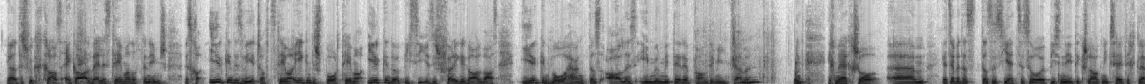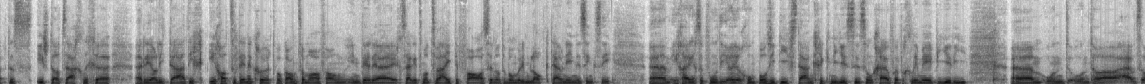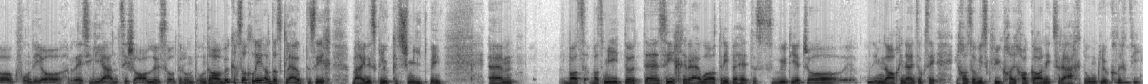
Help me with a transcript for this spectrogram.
Ja, das ist wirklich krass. Egal welches Thema das du nimmst, es kann irgendein Wirtschaftsthema, irgendein Sportthema, irgendetwas sein. Es ist völlig egal was. Irgendwo hängt das alles immer mit der Pandemie zusammen. Mhm. Und ich merke schon, ähm, jetzt eben, dass, dass es jetzt so etwas Niedergeschlagenes hat, ich glaube, das ist tatsächlich eine, eine Realität. Ich, ich habe zu denen gehört, die ganz am Anfang in der, äh, ich sage jetzt mal, zweiten Phase, oder, wo wir im Lockdown innen sind, ähm, ich habe eigentlich so gefunden, ja, ja, komm, positives Denken, genieße es und kaufe einfach ein bisschen mehr Bier ein. Ähm, und, und habe auch so gefunden, ja, Resilienz ist alles, oder? Und, und habe wirklich so ein bisschen an das geglaubt, dass ich meines Glückes Schmied bin. Ähm, was, was mich dort äh, sicher auch angetrieben hat, das würde ich jetzt schon äh, im Nachhinein so sehen, ich habe so wie das Gefühl gehabt, ich habe gar nicht das Recht, unglücklich zu sein.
